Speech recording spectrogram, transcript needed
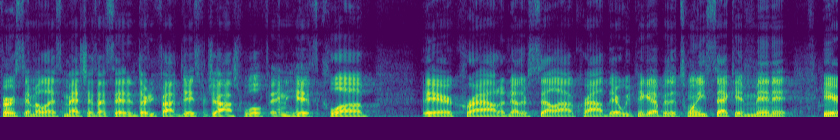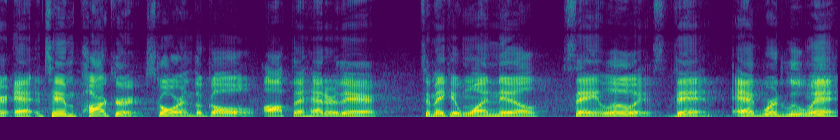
First MLS match, as I said, in 35 days for Josh Wolff and his club. Their crowd, another sellout crowd there. We pick it up in the 22nd minute here. At Tim Parker scoring the goal off the header there to make it 1-0 St. Louis. Then Eduard Löwen.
